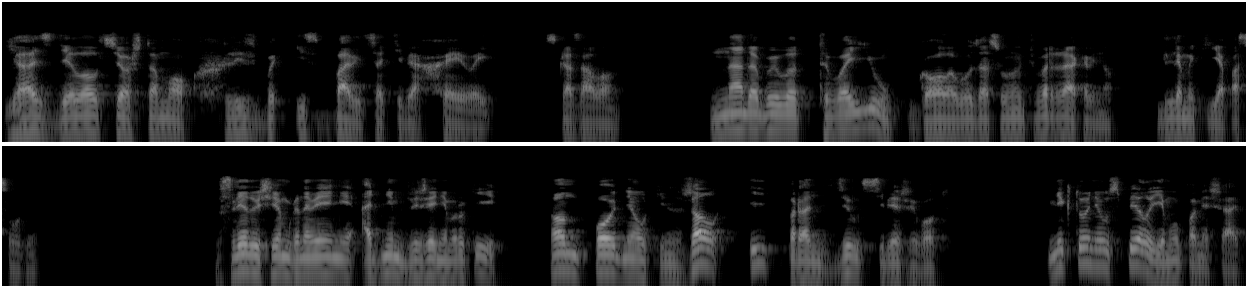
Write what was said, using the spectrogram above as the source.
«Я сделал все, что мог, лишь бы избавиться от тебя, Хейвей», — сказал он. Надо было твою голову засунуть в раковину для мытья посуды. В следующее мгновение одним движением руки он поднял кинжал и пронзил себе живот. Никто не успел ему помешать.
